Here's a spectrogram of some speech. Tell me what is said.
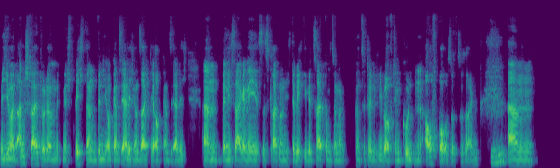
mich jemand anschreibt oder mit mir spricht, dann bin ich auch ganz ehrlich und sage dir auch ganz ehrlich, ähm, wenn ich sage, nee, es ist gerade noch nicht der richtige Zeitpunkt, sondern konzentriere dich lieber auf den Kundenaufbau sozusagen. Mhm. Ähm,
